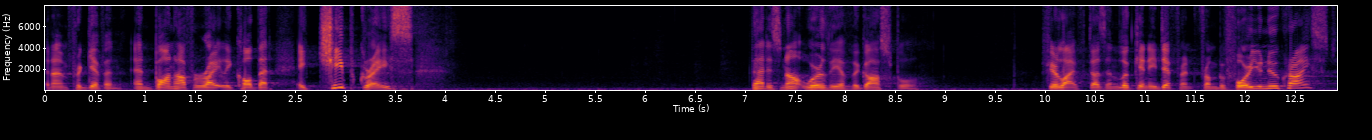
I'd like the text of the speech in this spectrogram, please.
and I'm forgiven. And Bonhoeffer rightly called that a cheap grace. That is not worthy of the gospel. If your life doesn't look any different from before you knew Christ,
